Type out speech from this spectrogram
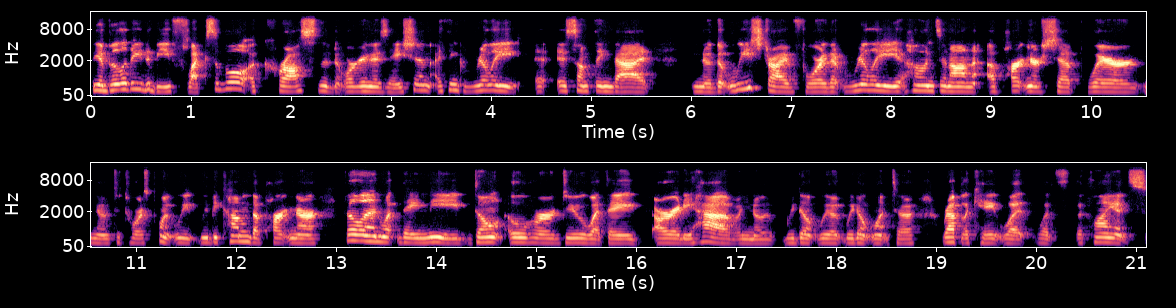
the ability to be flexible across the organization i think really is something that you know that we strive for that really hones in on a partnership where you know to tor's point we, we become the partner fill in what they need don't overdo what they already have. You know we don't we, we don't want to replicate what what's the clients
